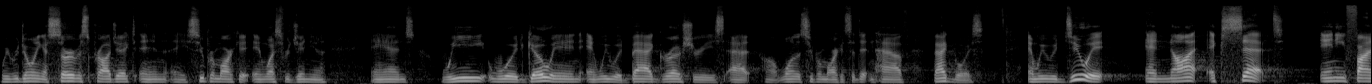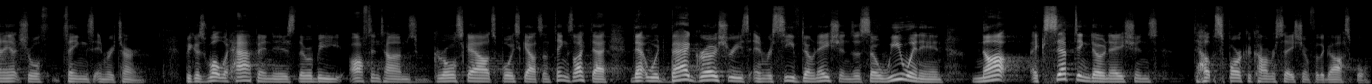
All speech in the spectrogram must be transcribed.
we were doing a service project in a supermarket in West Virginia, and we would go in and we would bag groceries at uh, one of the supermarkets that didn't have bag boys. And we would do it and not accept any financial things in return. Because what would happen is there would be oftentimes Girl Scouts, Boy Scouts, and things like that that would bag groceries and receive donations. And so we went in not accepting donations to help spark a conversation for the gospel.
